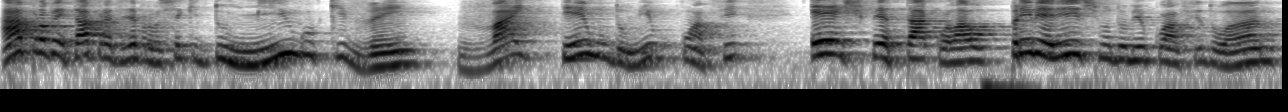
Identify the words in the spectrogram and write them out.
Aproveitar para dizer para você que domingo que vem vai ter um domingo com a FI espetacular, o primeiríssimo domingo com a FI do ano.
